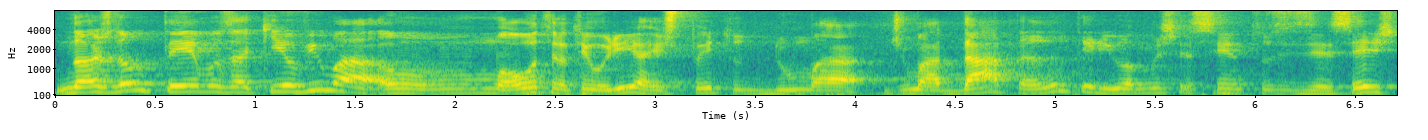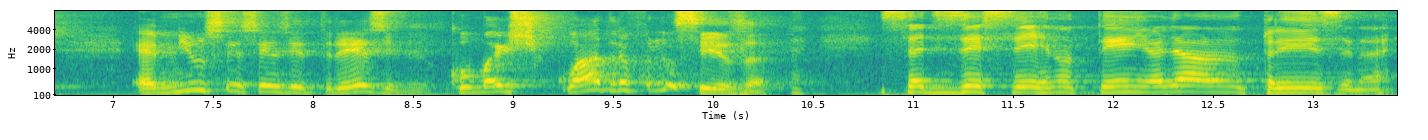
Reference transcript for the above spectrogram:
nós não temos aqui. Eu vi uma, uma outra teoria a respeito de uma, de uma data anterior a 1616 é 1613 com uma esquadra francesa. Se é 16 não tem, olha 13, né?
